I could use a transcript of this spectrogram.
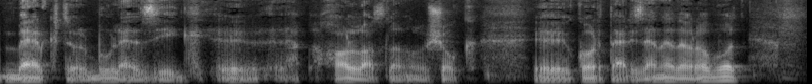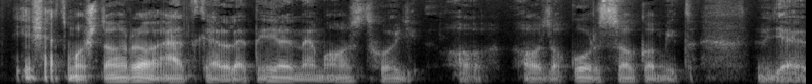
Bergtől Bulezig hallatlanul sok kortári zenedarabot, és hát mostanra át kellett élnem azt, hogy a az a korszak, amit ugye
